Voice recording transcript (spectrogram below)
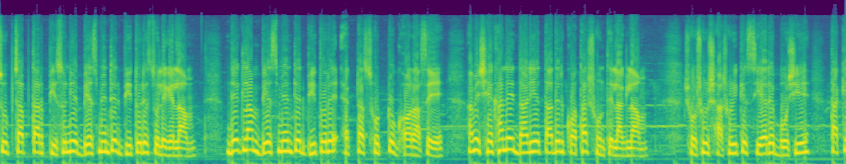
চুপচাপ তার পিছু নিয়ে বেসমেন্টের ভিতরে চলে গেলাম। দেখলাম বেসমেন্টের ভিতরে একটা ছোট্ট ঘর আছে। আমি সেখানেই দাঁড়িয়ে তাদের কথা শুনতে লাগলাম। শ্বশুর শাশুড়িকে চেয়ারে বসিয়ে তাকে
